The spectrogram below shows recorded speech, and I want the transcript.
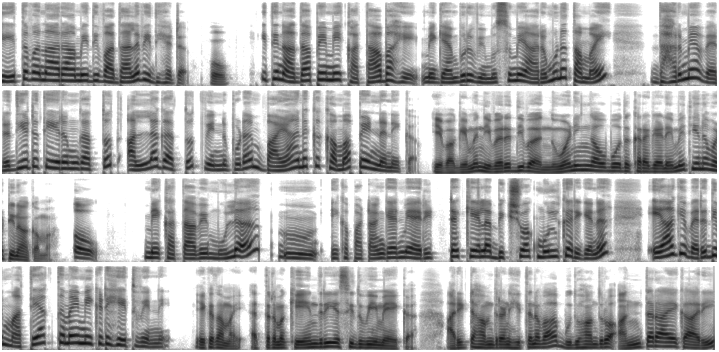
ජේතවනාරාමේදී වදාළ විදිහට. ඔව්. ඉතින් අද අපේ මේ කතාබහේ මේ ගැඹුරු විමසුමේ අරමුණ තමයි ධර්මය වැරදියට තේරුම් ගත්තොත් අල්ලාගත්තොත් වෙන්න පුඩන් භයානකකම පෙන්නන එක. ඒ වගේම නිවැරදිව නුවණින් අවබෝධ කරගැනීමේ තියෙන වටිනාකම. ඔව්. මේ කතාවේ මුල ඒක පටන් ගන්නේ ඇරිට්ට කියලා භික්ෂුවක් මුල් කරගෙන එයාගේ වැරදි මතයක් තමයි මේකට හේතු වෙන්නේ. ඒක තමයි. ඇත්තටම කේන්ද්‍රීය සිදුවීම ඒක. අරිට හම්ද්‍රණ හිතනවා බුදුහාඳුර අන්තරායකාරී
